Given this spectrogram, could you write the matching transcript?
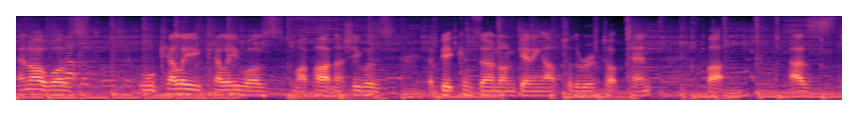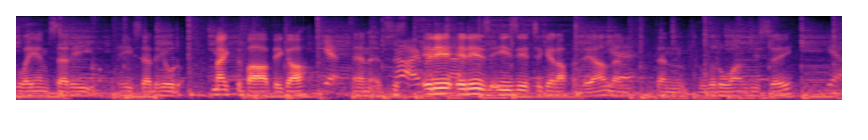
And I was, looks awesome. well, Kelly, Kelly was my partner. She was a bit concerned on getting up to the rooftop tent, but as Liam said, he, he said he would make the bar bigger. Yeah. And it's just, I it, is, it is easier to get up and down Yeah. than, than the little ones you see. Yeah.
